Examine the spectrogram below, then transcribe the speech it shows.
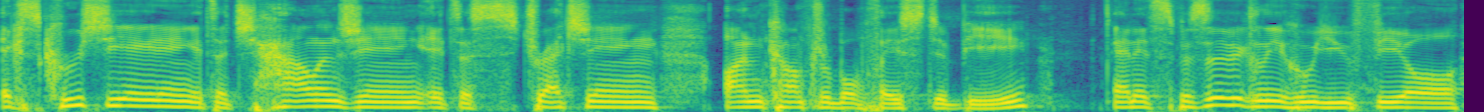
excruciating, it's a challenging, it's a stretching, uncomfortable place to be. And it's specifically who you feel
